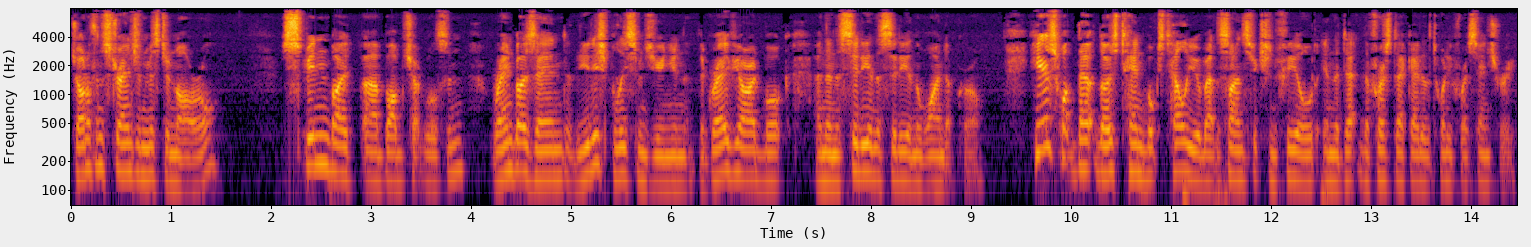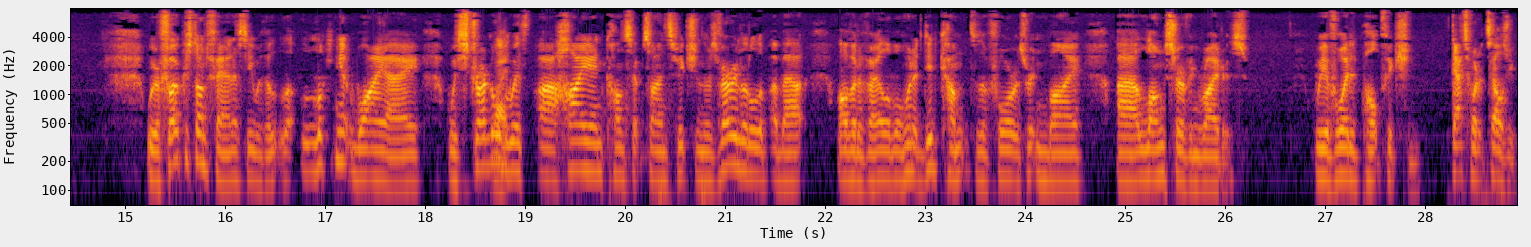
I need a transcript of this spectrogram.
Jonathan Strange and Mr. Norrell, Spin by uh, Bob Chuck Wilson, Rainbow's End, The Yiddish Policeman's Union, The Graveyard Book, and then The City and the City and The Wind-Up Girl. Here's what th- those ten books tell you about the science fiction field in the, de- the first decade of the 21st century. We were focused on fantasy, with l- looking at YA. We struggled Right. with uh, high-end concept science fiction. There was very little about of it available. When it did come to the fore, it was written by uh, long-serving writers. We avoided pulp fiction. That's what it tells you,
